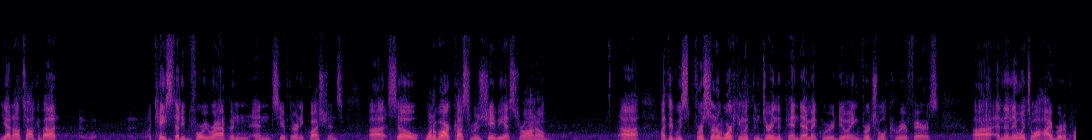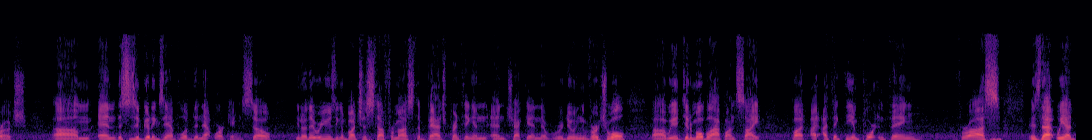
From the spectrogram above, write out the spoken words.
yeah, and I'll talk about a case study before we wrap and, and see if there are any questions. Uh, so one of our customers, JVS Toronto, uh, I think we first started working with them during the pandemic. We were doing virtual career fairs, uh, and then they went to a hybrid approach. Um, and this is a good example of the networking. So, you know, they were using a bunch of stuff from us, the badge printing and, and check-in that we're doing virtual. Uh, we did a mobile app on site. But I, I think the important thing for us is that we had,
